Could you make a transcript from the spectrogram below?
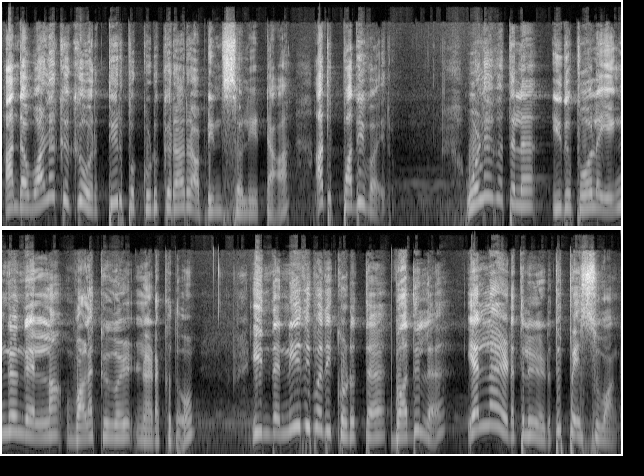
அந்த வழக்குக்கு ஒரு தீர்ப்பு கொடுக்குறாரு அப்படின்னு சொல்லிட்டா அது பதிவாயிரும். உலகத்தில் இது போல எங்கெங்க எல்லாம் வழக்குகள் நடக்குதோ இந்த நீதிபதி கொடுத்த பதிலை எல்லா இடத்துலையும் எடுத்து பேசுவாங்க.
